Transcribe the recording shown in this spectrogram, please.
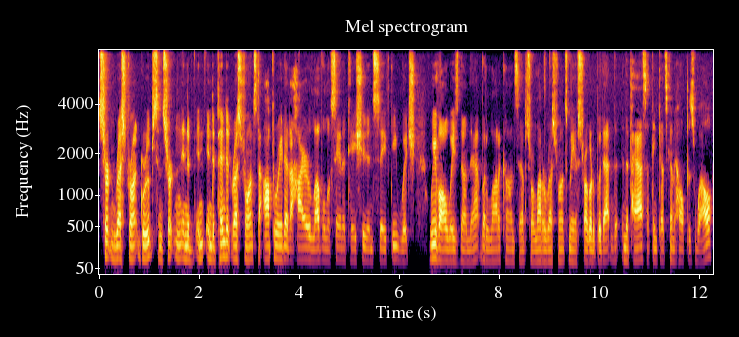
certain restaurant groups and certain in, in, independent restaurants to operate at a higher level of sanitation and safety, which we've always done that. But a lot of concepts or a lot of restaurants may have struggled with that in the, in the past. I think that's going to help as well.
